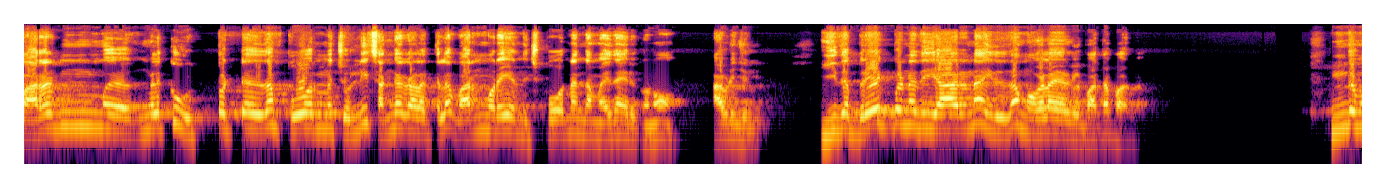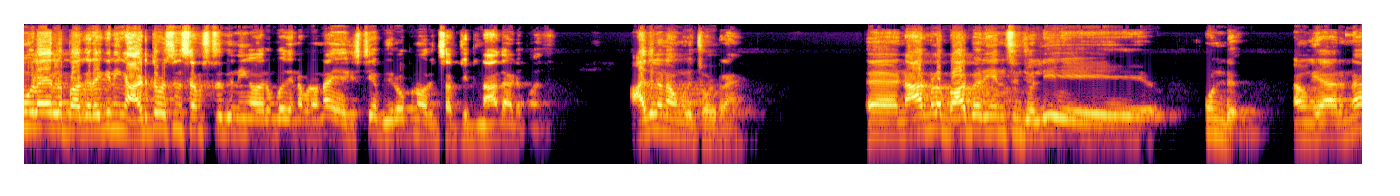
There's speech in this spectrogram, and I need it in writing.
வரன்களுக்கு உட்பட்டதுதான் போர்னு சொல்லி சங்க காலத்துல வரன்முறையே இருந்துச்சு. போர்னு இந்த மாதிரி தான் இருக்கணும் அப்படின்னு சொல்லி. இதை பிரேக் பண்ணது யாருன்னா இதுதான் முகலாயர்கள் பார்த்தா பார்வை. இந்த முகலாயர்ல பாக்குறதுக்கு நீங்க அடுத்த வருஷம் செமஸ்டருக்கு நீங்க வரும்போது என்ன பண்ணுவோம்னா ஹிஸ்டரி ஆஃப் யூரோப்னு ஒரு சப்ஜெக்ட் நான் தான் எடுப்பேன் அதுல நான் உங்களுக்கு சொல்றேன். நார்மலா பார்பரியன்ஸ் சொல்லி உண்டு. அவங்க யாருன்னா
